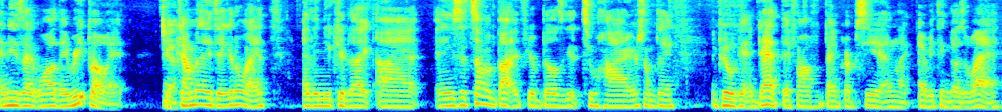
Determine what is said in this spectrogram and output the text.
And he's like, well, they repo it. They Yeah. come and they take it away, and then you could like, uh, and he said something about if your bills get too high or something, and people get in debt, they file for bankruptcy, and like everything goes away.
